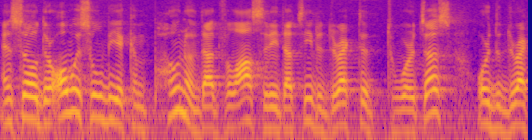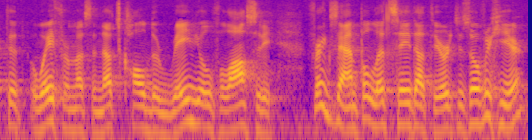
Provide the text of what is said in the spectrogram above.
and so there always will be a component of that velocity that's either directed towards us or directed away from us, and that's called the radial velocity. For example, let's say that the Earth is over here,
